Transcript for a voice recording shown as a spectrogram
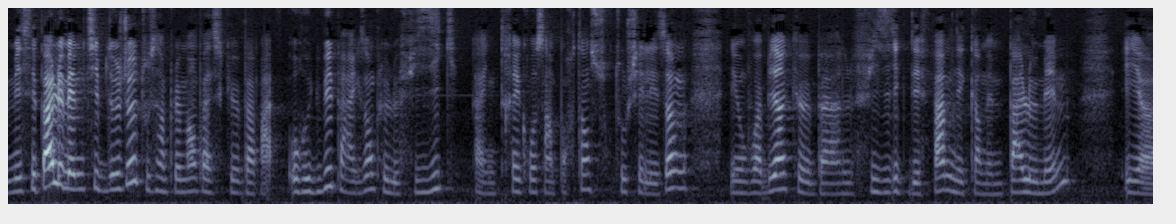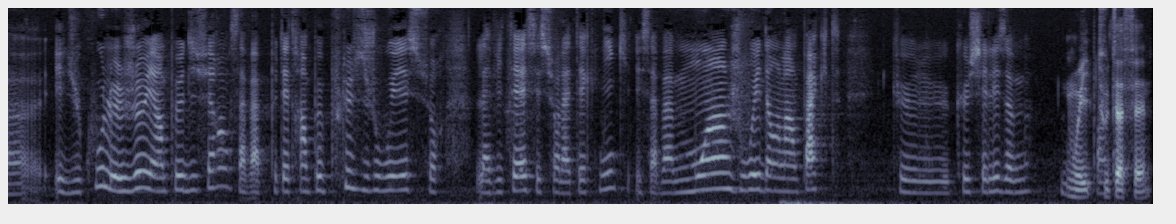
mais ce n'est pas le même type de jeu, tout simplement parce que bah, bah, au rugby, par exemple, le physique a une très grosse importance, surtout chez les hommes. Et on voit bien que bah, le physique des femmes n'est quand même pas le même. Euh, et, du coup, le jeu est un peu différent. Ça va peut-être un peu plus jouer sur la vitesse et sur la technique, et ça va moins jouer dans l'impact que, que chez les hommes. Oui, tout à fait.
